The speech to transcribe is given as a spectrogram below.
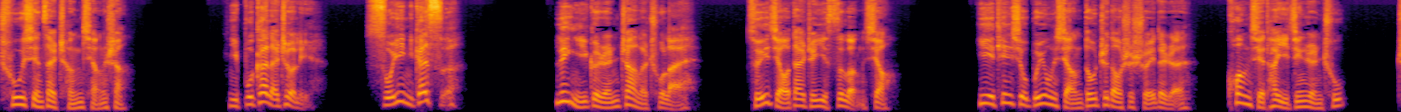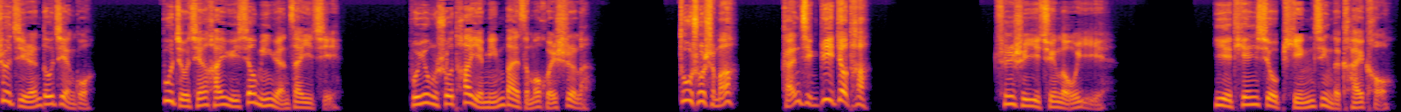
出现在城墙上。你不该来这里，所以你该死。另一个人站了出来，嘴角带着一丝冷笑。叶天秀不用想都知道是谁的人，况且他已经认出这几人都见过，不久前还与肖明远在一起。不用说，他也明白怎么回事了。多说什么？赶紧毙掉他！真是一群蝼蚁！叶天秀平静的开口：“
